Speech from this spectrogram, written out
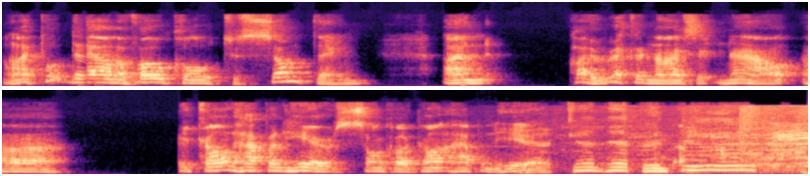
and I put down a vocal to something, and I recognize it now. Uh, it can't happen here. It's a song called "Can't Happen Here." That can happen. Ma-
